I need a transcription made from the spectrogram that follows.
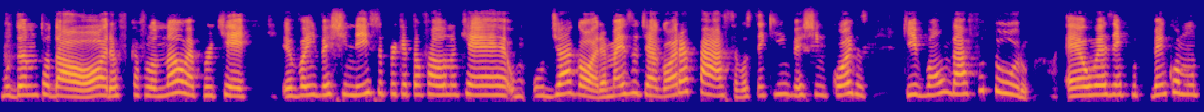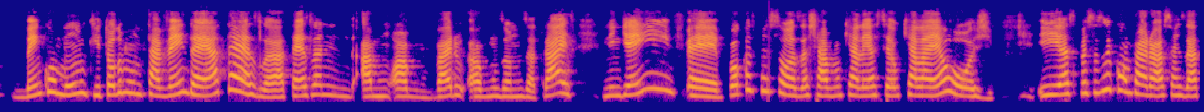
mudando toda hora, ou ficar falando, não, é porque eu vou investir nisso porque estão falando que é o de agora, mas o de agora passa. Você tem que investir em coisas que vão dar futuro. É um exemplo bem comum, bem comum que todo mundo está vendo é a Tesla. A Tesla, há, há vários, alguns anos atrás, ninguém, é, poucas pessoas achavam que ela ia ser o que ela é hoje. E as pessoas que compraram ações da,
